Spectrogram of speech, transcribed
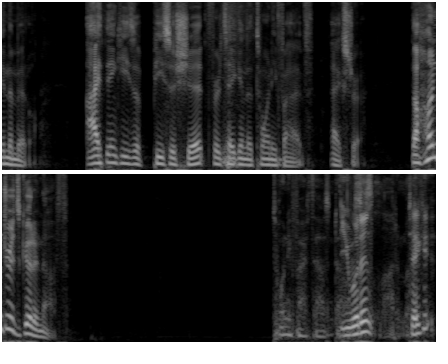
in the middle. I think he's a piece of shit for taking the twenty five extra. The hundred's good enough. Twenty five thousand dollars. You wouldn't a lot of money. Take it.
